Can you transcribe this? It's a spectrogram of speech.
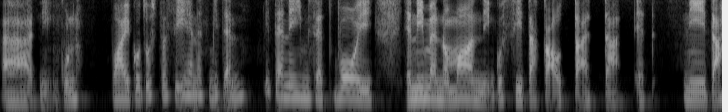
ää, niin kuin vaikutusta siihen, että miten, miten ihmiset voi ja nimenomaan niin kuin sitä kautta, että, että niitä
